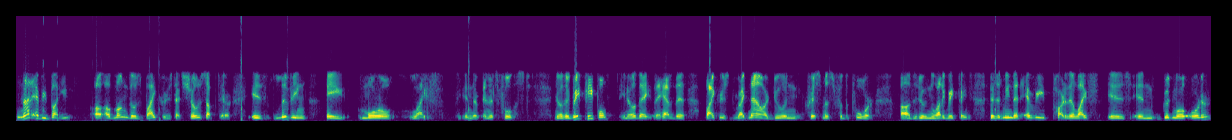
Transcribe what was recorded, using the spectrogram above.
not everybody uh, among those bikers that shows up there is living a moral life in the in its fullest. You know, they're great people. You know, they they have the bikers right now are doing Christmas for the poor. Uh, they're doing a lot of great things. Does it mean that every part of their life is in good moral order?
